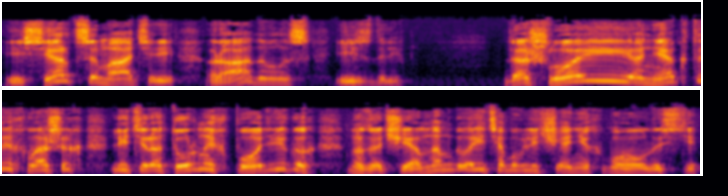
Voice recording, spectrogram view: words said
и сердце матери радовалось издали. Дошло и о некоторых ваших литературных подвигах, но зачем нам говорить об увлечениях молодости?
